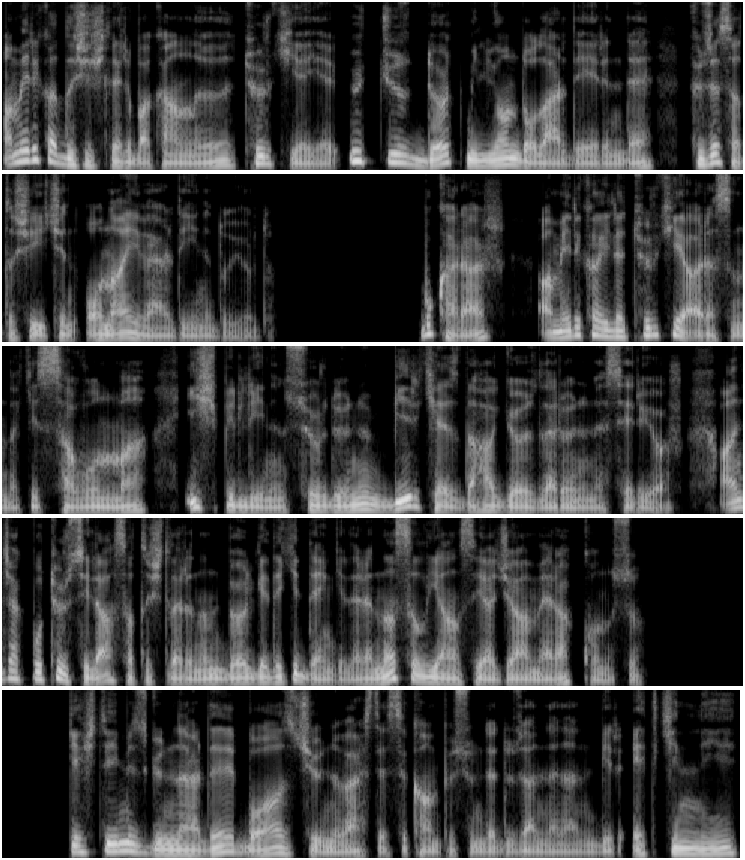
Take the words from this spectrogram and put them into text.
Amerika Dışişleri Bakanlığı Türkiye'ye 304 milyon dolar değerinde füze satışı için onay verdiğini duyurdu. Bu karar Amerika ile Türkiye arasındaki savunma, işbirliğinin sürdüğünü bir kez daha gözler önüne seriyor. Ancak bu tür silah satışlarının bölgedeki dengelere nasıl yansıyacağı merak konusu. Geçtiğimiz günlerde Boğaziçi Üniversitesi kampüsünde düzenlenen bir etkinliği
